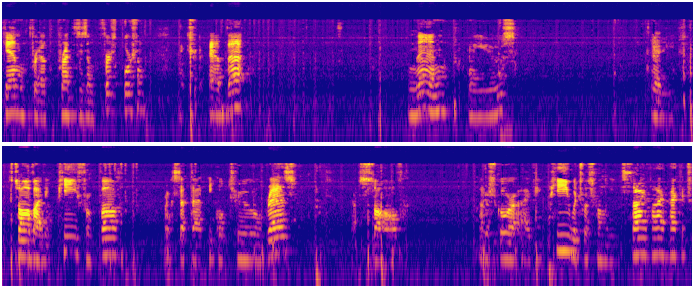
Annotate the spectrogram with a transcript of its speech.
Again, forgot the parentheses in the first portion. Add that. And then I'm going to use a solve IVP from above. We're going to set that equal to res. solve underscore IVP, which was from the SciPy package.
